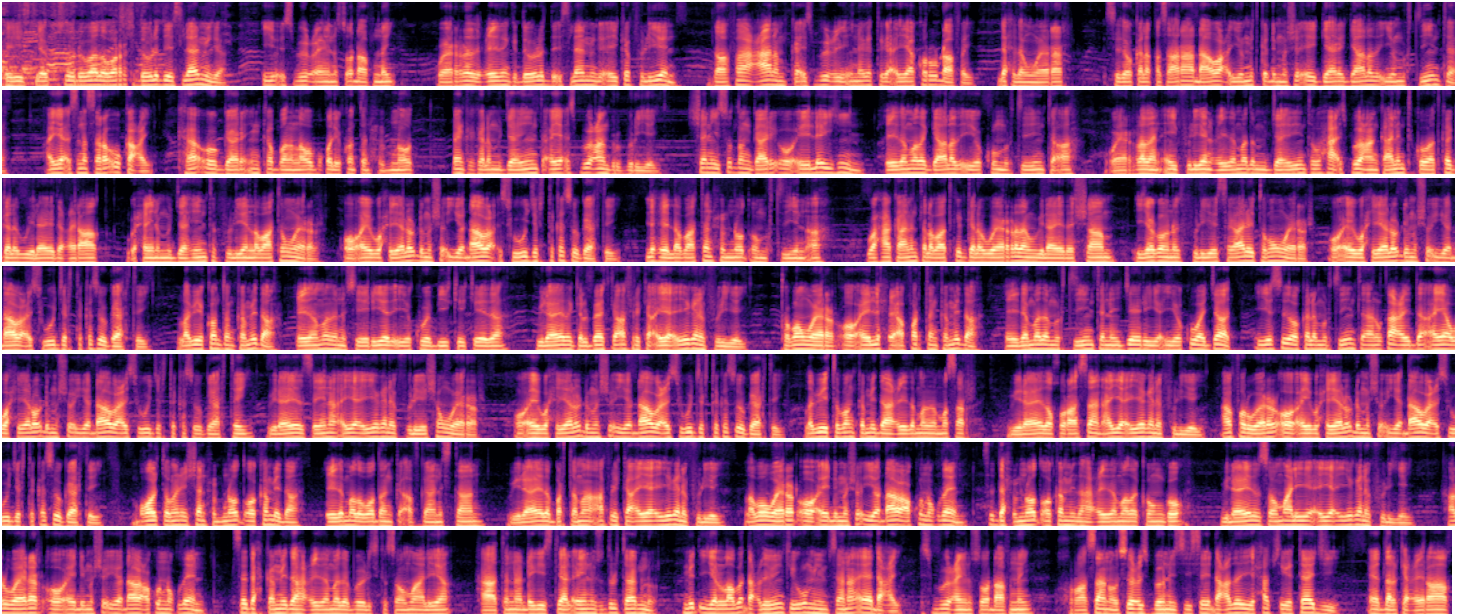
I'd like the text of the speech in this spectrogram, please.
dhegeystayaal ku soo dhowaada wararka dowladda islaamiga iyo isbuuci aynu soo dhaafnay. Weerarada ciidanka dowladda islaamiga ay ka fuliyeen daafaha caalamka isbuucii inaga tegay ayaa kor u dhaafay lixdan weerar. Sidoo kale khasaaraha dhaawac iyo midka dhimasho ee gaaray gaalada iyo murtiyiinta ayaa isna sare u kacay kaa oo gaaray in ka badan laba boqol iyo konton xubnood. Dhanka kale mujaahidiinta ayaa isbuucan burburiyey. Shan iyo soddon gaari oo ay leeyihiin ciidamada gaalada iyo kuwa murtidiinta ah weeraradan ay fuliyeen ciidamada mujaahidiinta. Waxaa isbuucan kaalinta koowaad ka gala wilaayada ciraaq waxayna mujaahidiinta fuliyeen labaatan weerar oo ay waxyeelo dhimasho iyo dhaawac isugu jirta ka soo gaartay lix iyo labaatan xubnood oo murtidiin ah. Waxaa kaalinta labaad ka gala weeraradan wilaayada shaam iyagoona fuliyey sagaal iyo toban weerar oo ay waxyeelo dhimasho iyo dhaawac isugu jirta ka soo gaartay. Labiyo konton ka mid ah ciidamada nuseeriyada iyo kuwa biikekeeda wilaayada galbeedka afrika ayaa iyagana fuliyey toban weerar oo ay lix iyo afartan ka mid ah ciidamada murtiyiinta nigeria iyo kuwa jaad iyo sidoo kale murtiyiinta alqaacida ayaa waxyeelo dhimasho iyo dhaawac isugu jirta ka soo gaartay. Wilaayada sayna ayaa iyagana fuliyey shan weerar oo ay waxyeelo dhimasho iyo dhaawac isugu jirta ka soo gaartay. Labiyo toban ka mid ah ciidamada masar wilaayada khuraasaan ayaa iyagana fuliyey. Afar weerar oo ay waxyeelo dhimasho iyo dhaawac isugu jirta ka soo gaartay. Boqol toban iyo shan xubnood oo ka mid ah ciidamada waddanka afghanistan wilaayada bartamaha afrika ayaa iyagana fuliyey. Laba weerar oo ay dhimasho iyo dhaawac ku noqdeen. Saddex xubnood oo ka mid ah ciidamada kongo wilaayada soomaaliya ayaa iyagana fuliyey. Hal weerar oo ay dhimasho iyo dhaawac ku noqdeen. Saddex ka mid ah ciidamada booliska soomaaliya. Haatana dhegeystayaal aynu isdul taagno. Mid iyo laba dhacdooyinkii ugu muhiimsanaa ee dhacay. Isbuucaynu soo dhaafnay. Khuraasaan oo soo cusboonaysiisay dhacdadii xabsiga taaji ee dalka ciraaq.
